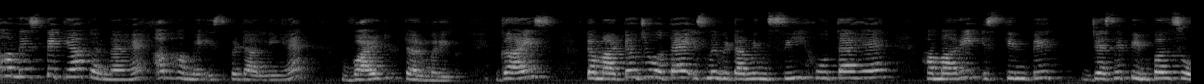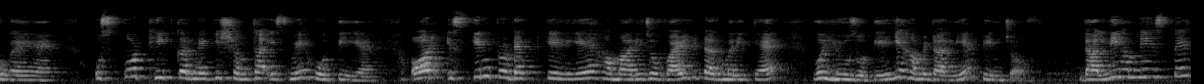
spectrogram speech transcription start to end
हमें इस पे क्या करना है? अब हमें इस पे डालनी है वाइट टर्मरिक गाइस टमाटर जो होता है, इसमें विटामिन सी होता है। हमारी स्किन पे जैसे पिंपल्स हो गए हैं, उसको ठीक करने की क्षमता इसमें होती है। और स्किन प्रोडक्ट के लिए हमारी जो वाइल्ड टर्मरिक है, वो यूज़ होती है। ये हमें डालनी है पिंच ऑफ़ डालनी हमने इस पे।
